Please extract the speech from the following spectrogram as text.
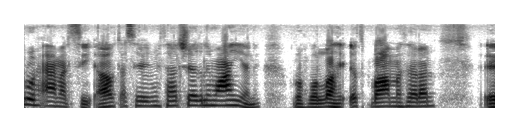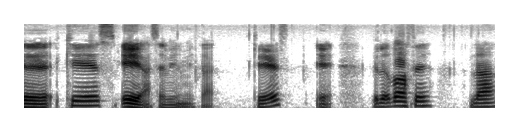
روح اعمل cout على سبيل المثال شغلة معينة. روح والله اطبع مثلا case A على سبيل المثال. case A. بالإضافة ل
